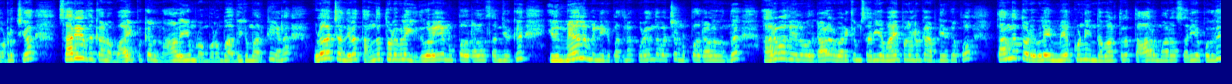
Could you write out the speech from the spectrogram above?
தொடர்ச்சியாக சரியறதுக்கான வாய்ப்புகள் நாளையும் ரொம்ப ரொம்ப அதிகமாக இருக்குது ஏன்னா உலகச்சந்தையில் தங்கத்தோட விலை இதுவரையே முப்பது டாலர் சரிஞ்சிருக்கு. இது மேலும் இன்றைக்கி பார்த்தீங்கன்னா குறைந்தபட்சம் முப்பது டாலர் வந்து அறுபது எழுபது டாலர் வரைக்கும் சரிய வாய்ப்புகள் இருக்குது அப்படி இருக்கப்போ தங்கத்தோட விலை மேற்கொண்டு இந்த வாரத்தில் தாறுமாறாக சரிய போகுது.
